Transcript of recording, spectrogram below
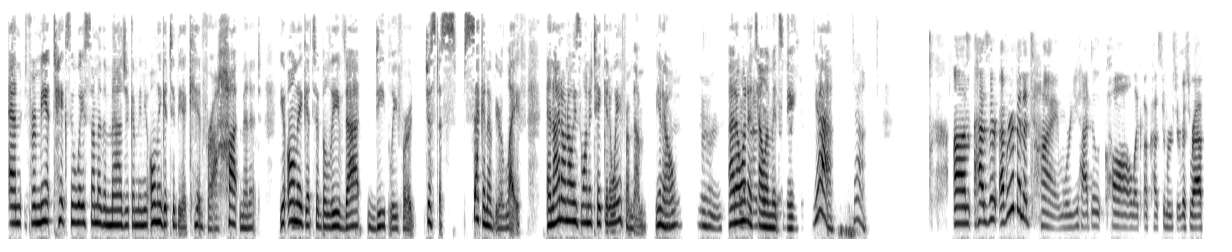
And for me, it takes away some of the magic. I mean, you only get to be a kid for a hot minute. You only get to believe that deeply for just a second of your life. And I don't always want to take it away from them, you know? Yeah. Mhm. I don't want to tell them it's me. Yeah. Yeah. Um, has there ever been a time where you had to call like a customer service rep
